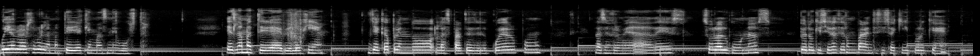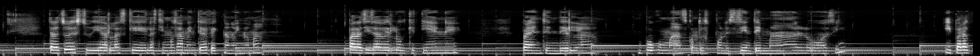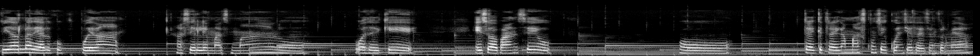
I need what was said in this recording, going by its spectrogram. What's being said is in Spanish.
Voy a hablar sobre la materia que más me gusta. Es la materia de biología, ya que aprendo las partes del cuerpo, las enfermedades, solo algunas, pero quisiera hacer un paréntesis aquí porque trato de estudiar las que lastimosamente afectan a mi mamá, para así saber lo que tiene, para entenderla un poco más cuando se siente mal o así y para cuidarla de algo que pueda hacerle más mal o, hacer que eso avance o, o que traiga más consecuencias a esa enfermedad.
